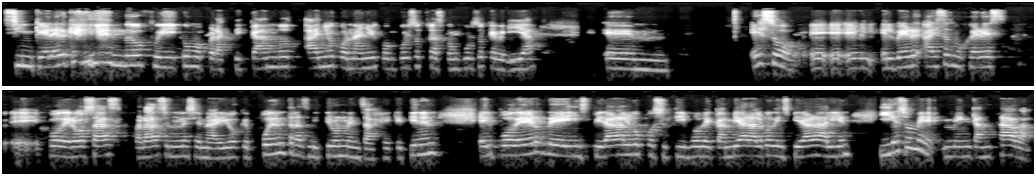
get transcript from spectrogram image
sin querer queriendo fui como practicando año con año y concurso tras concurso que veía. Eh, eso, eh, el, el, ver a estas mujeres eh, poderosas paradas en un escenario que pueden transmitir un mensaje, que tienen el poder de inspirar algo positivo, de cambiar algo, de inspirar a alguien. Y eso me, me encantaba.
